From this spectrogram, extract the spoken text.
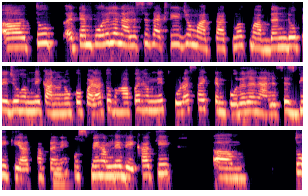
अ, तो टेम्पोरल एनालिसिस एक्चुअली जो मात्रात्मक मापदंडों पे जो हमने कानूनों को पढ़ा तो वहाँ पर हमने थोड़ा सा एक टेम्पोरल एनालिसिस भी किया था प्रणय। उसमें हमने देखा कि तो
